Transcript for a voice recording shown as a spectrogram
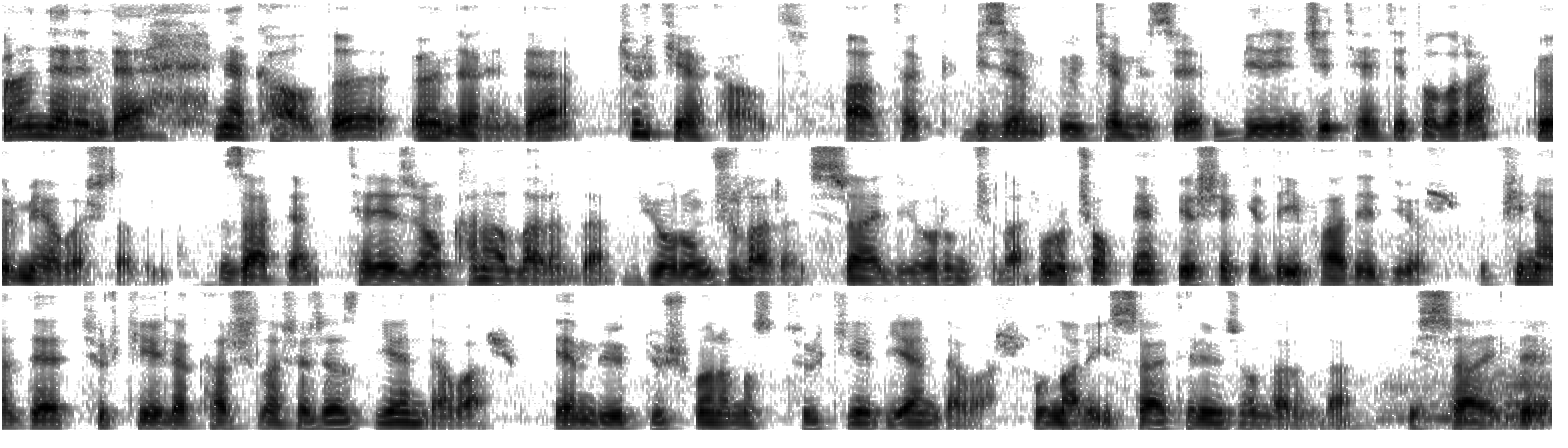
önlerinde ne kaldı? Önlerinde Türkiye kaldı. Artık bizim ülkemizi birinci tehdit olarak görmeye başladılar. Zaten televizyon kanallarında yorumcuları, İsrailli yorumcular bunu çok net bir şekilde ifade ediyor. Finalde Türkiye ile karşılaşacağız diyen de var. En büyük düşmanımız Türkiye diyen de var. Bunları İsrail televizyonlarında İsrailli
